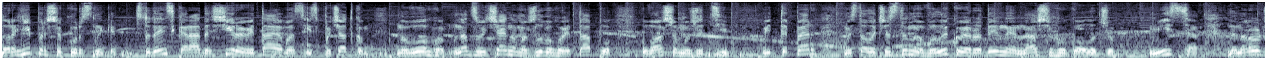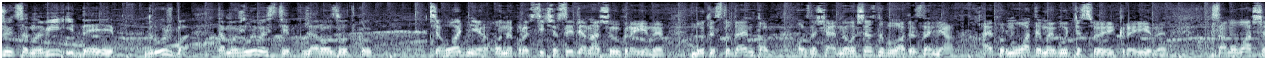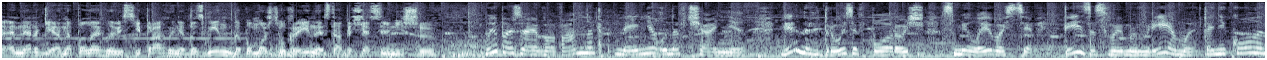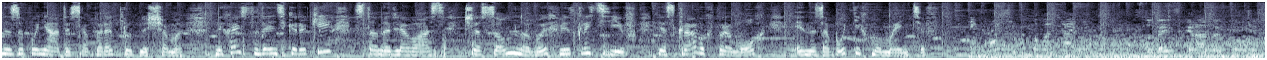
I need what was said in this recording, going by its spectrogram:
Дорогі першокурсники, студентська рада щиро вітає вас із початком нового надзвичайно важливого етапу у вашому житті. Відтепер ви стали частиною великої родини нашого коледжу, місця, де народжуються нові ідеї, дружба та можливості для розвитку. Сьогодні, у непрості часи для нашої України, бути студентом означає не лише здобувати знання, а й формувати майбутнє своєї країни. Саме ваша енергія, наполегливість і прагнення до змін допоможуть Україні стати ще сильнішою. Ми бажаємо вам натхнення у навчанні, вірних друзів поруч, сміливості, йти за своїми мріями та ніколи не зупинятися перед труднощами. Нехай студентські роки стануть для вас часом нових відкриттів, яскравих перемог і незабутніх моментів. Студентська рада коледж.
